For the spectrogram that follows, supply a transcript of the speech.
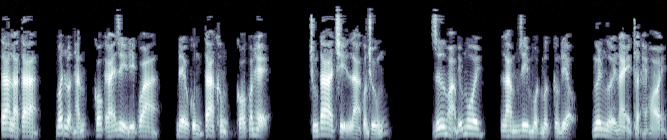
ta là ta, bất luận hắn có cái gì đi qua, đều cùng ta không có quan hệ. Chúng ta chỉ là con chúng. Dư hỏa bĩu môi, làm gì một mực cường điệu, ngươi người này thật hẹp hỏi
